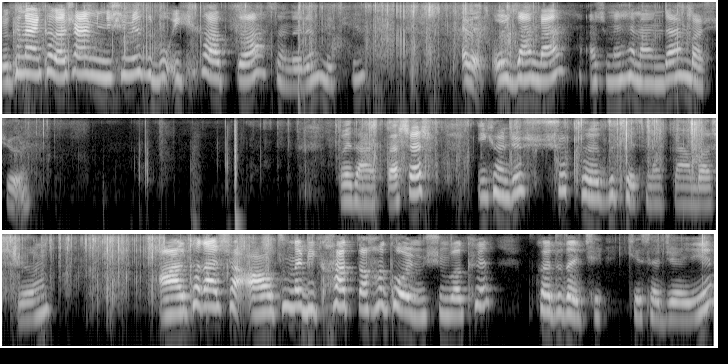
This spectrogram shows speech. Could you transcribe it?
Bakın arkadaşlar minişimiz bu iki katta sanırım. Bakayım. Evet o yüzden ben açmaya hemenden başlıyorum. Evet arkadaşlar. İlk önce şu kağıdı kesmekten başlıyorum. Arkadaşlar altında bir kat daha koymuşum bakın. Bu kağıdı da ke- keseceğim.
